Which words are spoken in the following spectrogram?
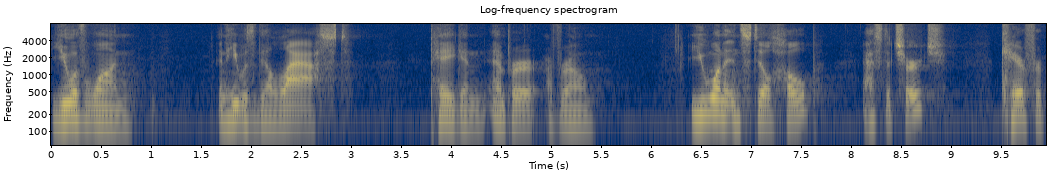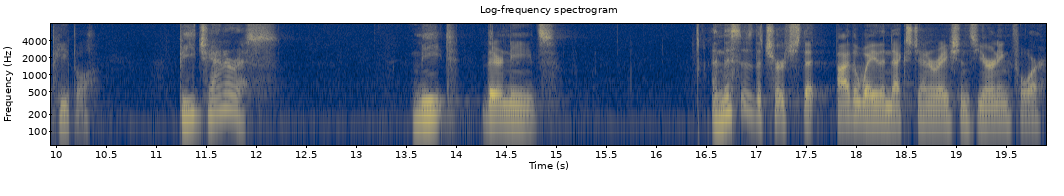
You have won. And he was the last pagan emperor of Rome. You want to instill hope as the church? Care for people, be generous, meet their needs. And this is the church that, by the way, the next generation's yearning for.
